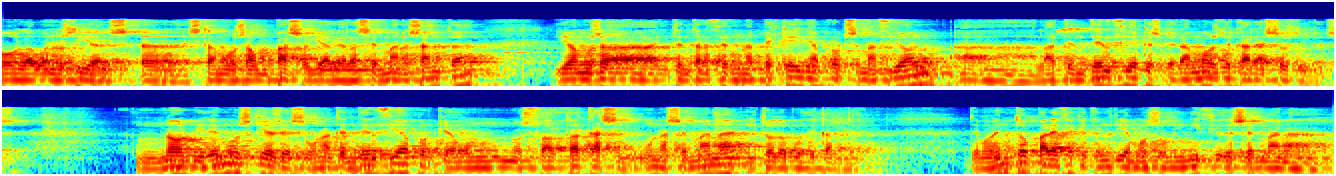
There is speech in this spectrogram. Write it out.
Hola, buenos días. Eh, estamos a un paso ya de la Semana Santa y vamos a intentar hacer una pequeña aproximación a la tendencia que esperamos de cara a esos días. No olvidemos que es eso, una tendencia porque aún nos falta casi una semana y todo puede cambiar. De momento parece que tendríamos un inicio de semana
